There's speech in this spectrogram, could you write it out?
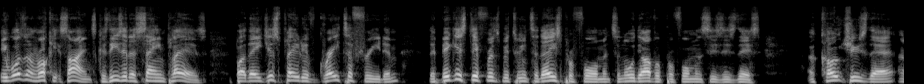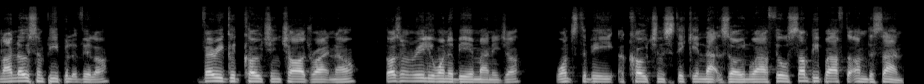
It wasn't rocket science because these are the same players, but they just played with greater freedom. The biggest difference between today's performance and all the other performances is this a coach who's there, and I know some people at Villa, very good coach in charge right now, doesn't really want to be a manager, wants to be a coach and stick in that zone where I feel some people have to understand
